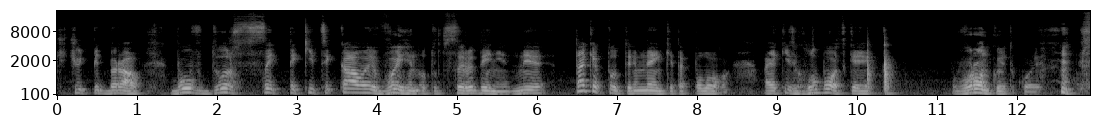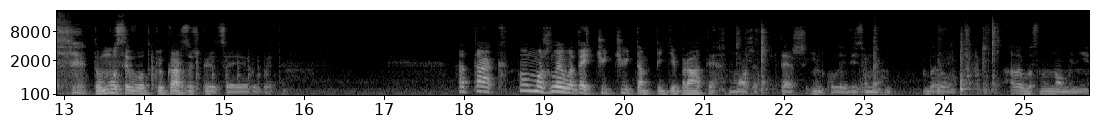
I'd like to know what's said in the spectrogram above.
чуть-чуть підбирав. Був досить такий цікавий вигін отут всередині. Не так, як тут рівненький, так полого, а якийсь глибокий воронкою такою. То мусив от клюкарзочкою це робити. А так, ну можливо, десь чуть-чуть там підібрати. Може теж інколи візьму, беру. Але в основному ні.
